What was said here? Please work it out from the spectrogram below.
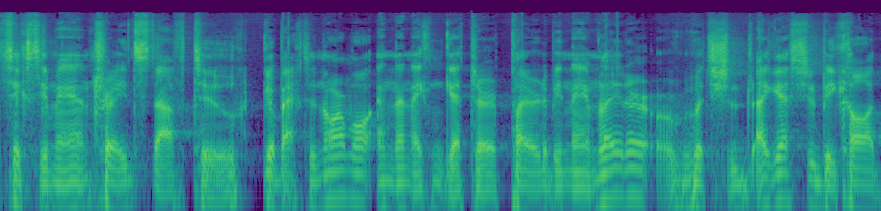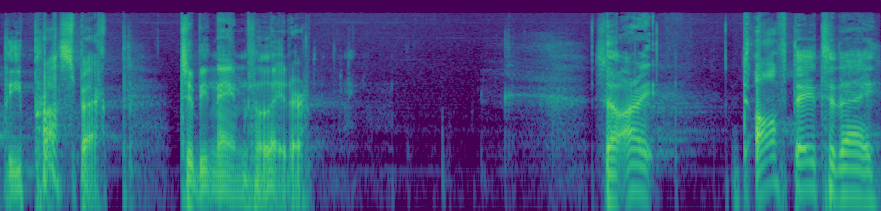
60 man trade stuff to go back to normal and then they can get their player to be named later, which should, I guess should be called the prospect to be named later. So, all right, off day today.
